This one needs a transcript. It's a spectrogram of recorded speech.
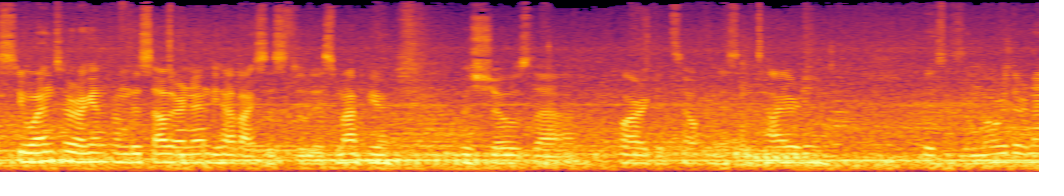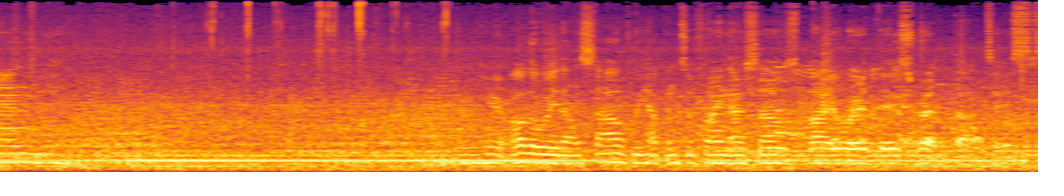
As you enter again from the southern end you have access to this map here which shows the park itself in its entirety. This is the northern end. And here all the way down south we happen to find ourselves by where this red dot is.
